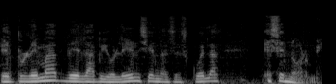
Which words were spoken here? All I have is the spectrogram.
el problema de la violencia en las escuelas es enorme.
